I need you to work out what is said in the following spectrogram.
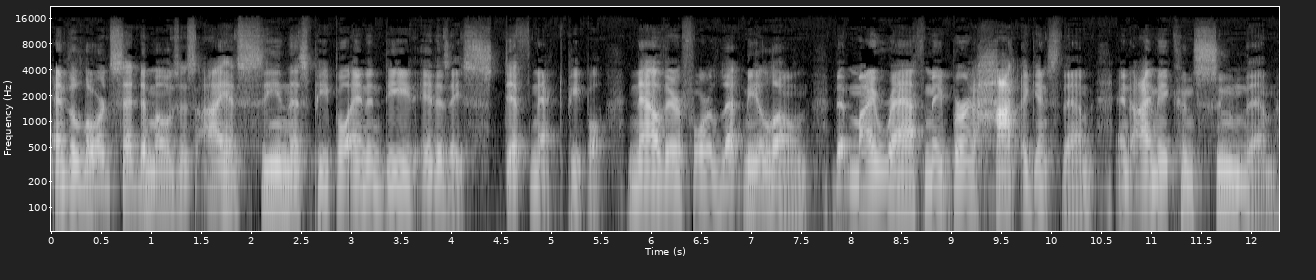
And the Lord said to Moses, I have seen this people, and indeed it is a stiff necked people. Now therefore let me alone, that my wrath may burn hot against them, and I may consume them,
